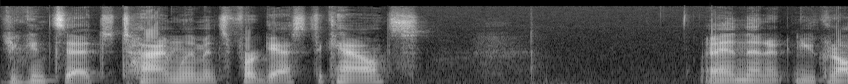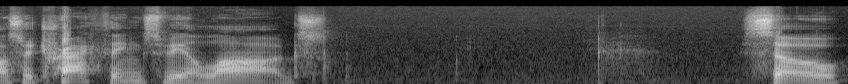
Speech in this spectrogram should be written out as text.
You can set time limits for guest accounts. And then you can also track things via logs. So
